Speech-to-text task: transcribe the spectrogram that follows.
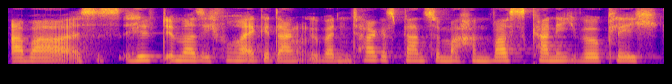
aber es ist, hilft immer, sich vorher Gedanken über den Tagesplan zu machen. Was kann ich wirklich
